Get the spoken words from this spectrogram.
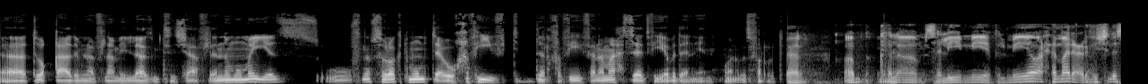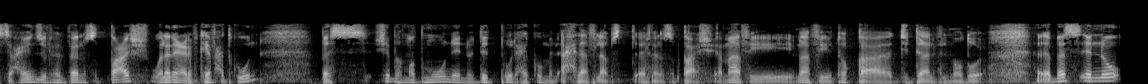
آه، أتوقع هذه من الأفلام اللي لازم تنشاف لأنه مميز وفي نفس الوقت ممتع وخفيف جدا خفيف. أنا ما حسيت فيه ابدا يعني وأنا بتفرج. كلام سليم 100% وإحنا ما نعرف إيش لسه حينزل في 2016 ولا نعرف كيف حتكون بس شبه مضمون إنه Deadpool حيكون من أحلى أفلام ست- 2016 يعني ما في ما في أتوقع جدال في الموضوع. بس إنه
